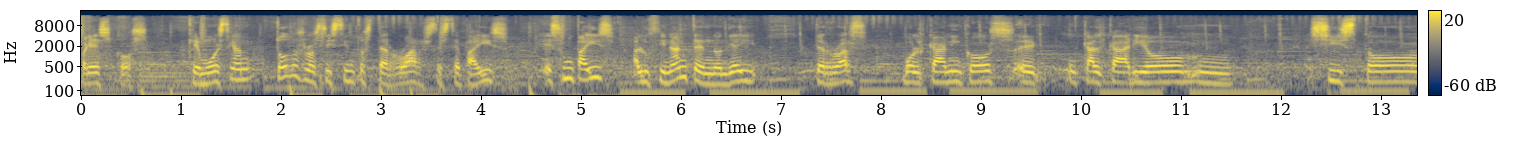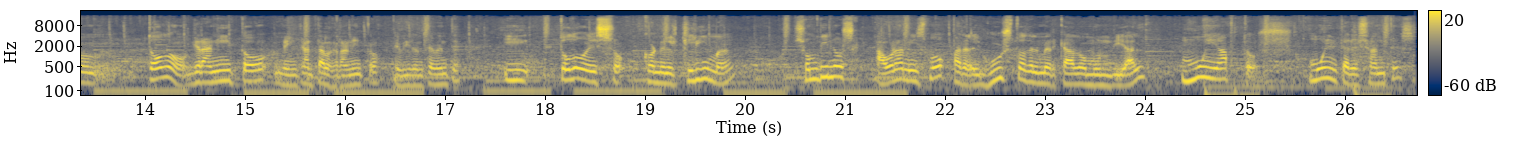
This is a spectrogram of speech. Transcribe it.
frescos, que muestran todos los distintos terroirs de este país. Es un país alucinante en donde hay terroirs volcánicos, eh, calcario, mm, todo, granito, me encanta el granito, evidentemente, y todo eso con el clima son vinos ahora mismo para el gusto del mercado mundial muy aptos, muy interesantes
